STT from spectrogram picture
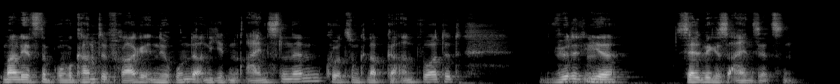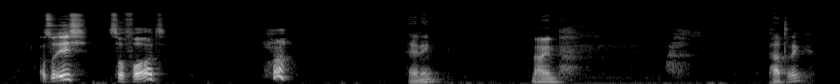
Mal jetzt eine provokante Frage in die Runde an jeden Einzelnen, kurz und knapp geantwortet. Würdet Hm. ihr selbiges einsetzen? Also ich, sofort. Henning? Nein. Patrick?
